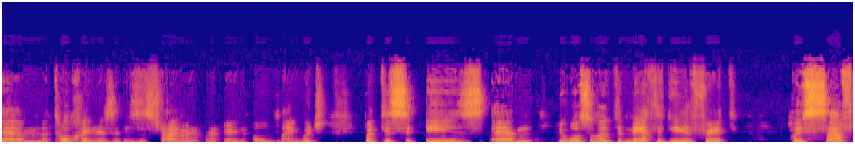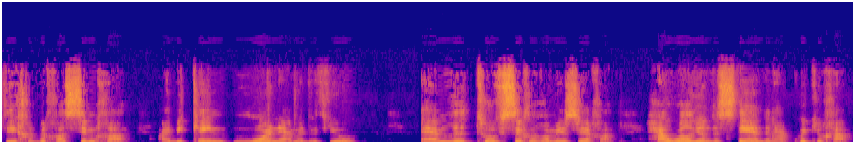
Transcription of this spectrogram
Um, Tolkien is, is astronomer in old language, but this is um, you also learned the math that needed for it. I became more enamored with you. Um, how well you understand and how quick you chap.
